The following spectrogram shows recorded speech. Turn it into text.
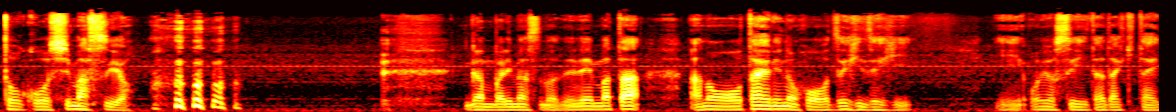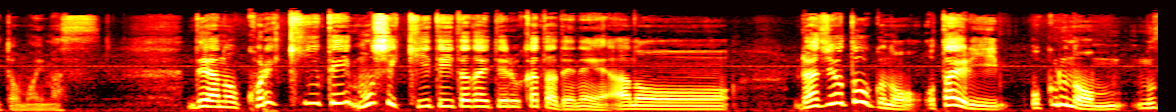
投稿しますよ。頑張りますのでね。またあのお便りの方ぜひぜひお寄せいただきたいと思います。であのこれ聞いてもし聞いていただいている方でねあのラジオトークのお便り送るの難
